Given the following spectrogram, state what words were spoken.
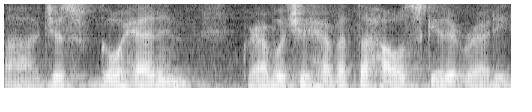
uh, just go ahead and Grab what you have at the house, get it ready.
